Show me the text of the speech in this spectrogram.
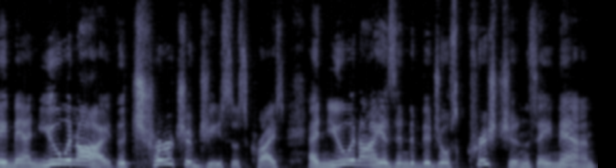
amen. You and I, the church of Jesus Christ, and you and I as individuals Christians, amen,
